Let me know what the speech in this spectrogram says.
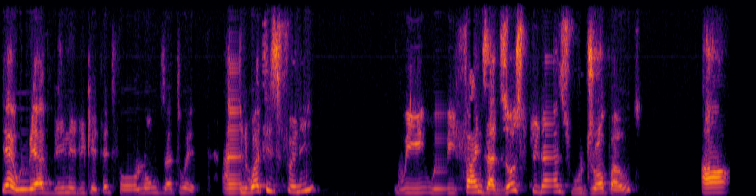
yeah, we have been educated for long that way. And what is funny, we we find that those students who drop out are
